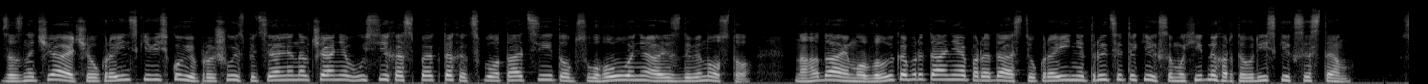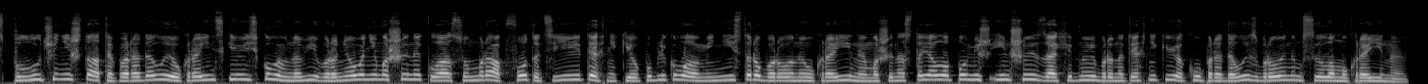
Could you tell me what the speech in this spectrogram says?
Зазначаючи, українські військові пройшли спеціальне навчання в усіх аспектах експлуатації та обслуговування АС-90. Нагадаємо, Велика Британія передасть Україні 30 таких самохідних артилерійських систем. Сполучені Штати передали українським військовим нові броньовані машини класу МРАП. Фото цієї техніки опублікував міністр оборони України. Машина стояла поміж іншої західної бронетехніки, яку передали Збройним силам України.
